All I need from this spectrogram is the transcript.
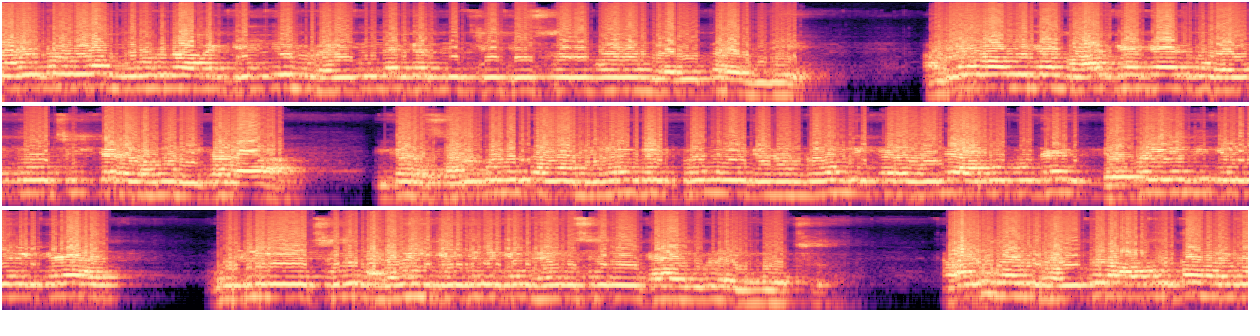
దాంట్లో కూడా మూడు నాలుగు కేజీలు రైతుల దగ్గర నుంచి తీసుకొని పోవడం జరుగుతూ ఉంది. అదే మాదిరిగా మార్కెట్ యార్డ్కు రైతు వచ్చి ఇక్కడ ఉన్న ఇక్కడ ఇక్కడ సరుకులు తన నిలవ పెట్టుకుని రెండు రోజులు ఇక్కడ ఉండి అమ్ముకుంటే డెబ్బై ఐదు కేజీలకే వడ్లు ఇవ్వచ్చు నలభై కేజీలకే వేరుశనగ కాయలు కూడా ఇవ్వచ్చు. కానీ వాళ్ళు రైతులు ఆకృతమైన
